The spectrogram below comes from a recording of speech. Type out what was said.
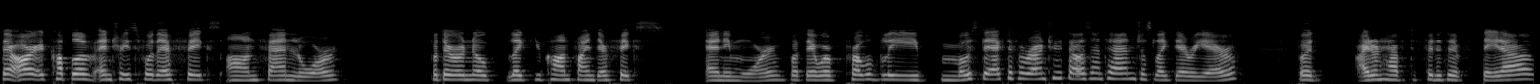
There are a couple of entries for their fics on Fanlore, but there are no like you can't find their fics anymore. But they were probably mostly active around 2010, just like Derriere. But I don't have definitive data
